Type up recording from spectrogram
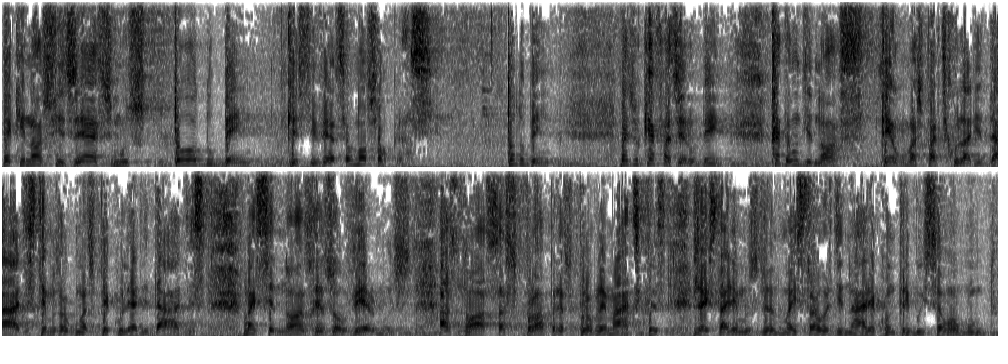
é que nós fizéssemos todo o bem que estivesse ao nosso alcance. Todo bem. Mas o que é fazer o bem? Cada um de nós tem algumas particularidades, temos algumas peculiaridades, mas se nós resolvermos as nossas próprias problemáticas, já estaremos dando uma extraordinária contribuição ao mundo.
